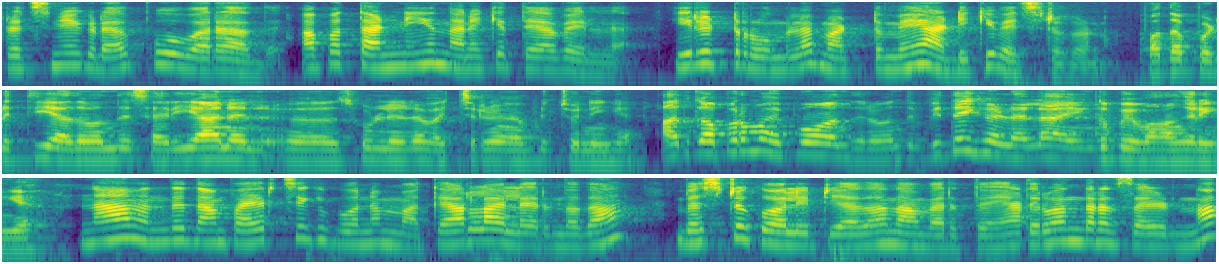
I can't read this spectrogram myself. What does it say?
பிரச்சனையே கிடையாது பூ வராது. அப்போ தண்ணியும் நினைக்க தேவையில்லை. இருட்டு ரூமில் மட்டுமே அடுக்கி வச்சிருக்கணும். பதப்படுத்தி அதை வந்து சரியான அஹ், சூழ்நிலையில வச்சிருவேன் அப்படின்னு சொன்னீங்க. அதுக்கப்புறமா இப்போ அதில் வந்து விதைகள் எல்லாம் எங்கே போய் வாங்குறீங்க? நான் வந்து நான் பயிற்சிக்கு போன கேரளாவில் இருந்து தான் பெஸ்ட்டு குவாலிட்டியாக தான் நான் வருத்தேன் திருவனந்தபுரம் சைடுனா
